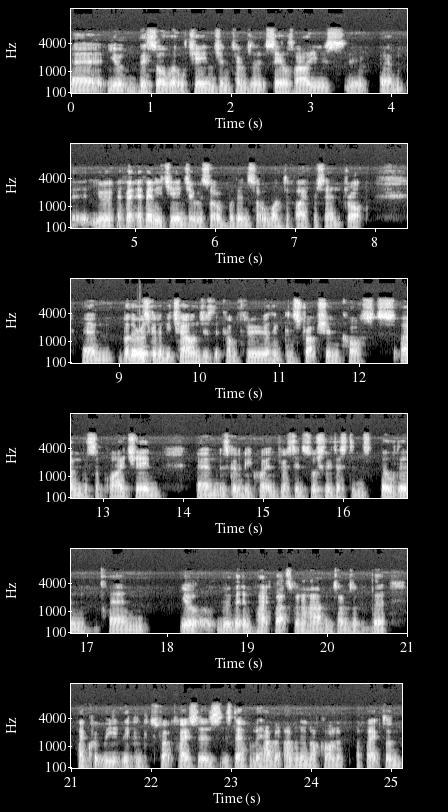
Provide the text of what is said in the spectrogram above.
uh, you know, they saw little change in terms of sales values. You know, um, you know, if, if any change, it was sort of within sort of one to five percent drop. Um, but there is going to be challenges that come through. I think construction costs and the supply chain um, is going to be quite interesting. Socially distanced building, um, you know the, the impact that's going to have in terms of the how quickly they can construct houses is definitely have, having a knock-on effect on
